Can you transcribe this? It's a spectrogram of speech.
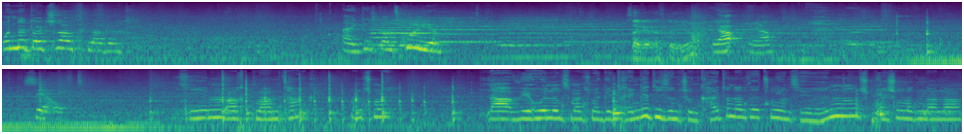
Und eine Deutschlandflagge. Eigentlich ganz cool hier. Seid ihr öfter hier? Ja. Ja. Sehr oft. Sieben, acht Mal am Tag manchmal. Na, wir holen uns manchmal Getränke, die sind schon kalt und dann setzen wir uns hier hin, sprechen miteinander.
